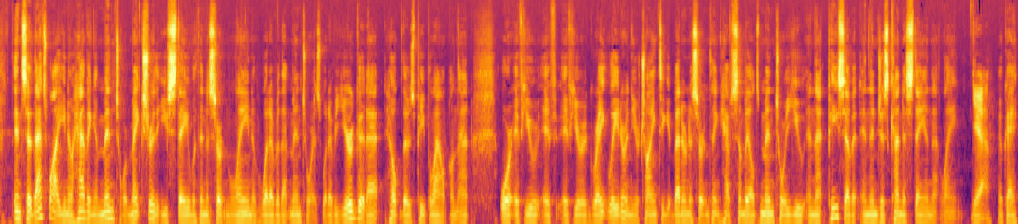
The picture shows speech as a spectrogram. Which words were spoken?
and so that's why you know having a mentor, make sure that you stay within a certain lane of whatever that mentor is, whatever you're good at, help those people out on that, or if you if if you're a great leader and you're trying to get better in a certain thing, have somebody else mentor you in that piece of it, and then just kind of stay in that lane. Yeah. Okay.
